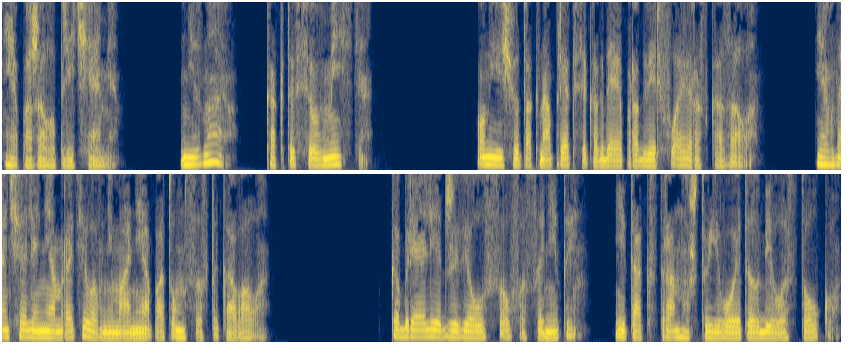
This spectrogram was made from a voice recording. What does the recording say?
Я пожала плечами. Не знаю, как-то все вместе. Он еще так напрягся, когда я про дверь флайера сказала. Я вначале не обратила внимания, а потом состыковала. Кабриолет же вел Софос, а не. И так странно, что его это сбило с толку.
